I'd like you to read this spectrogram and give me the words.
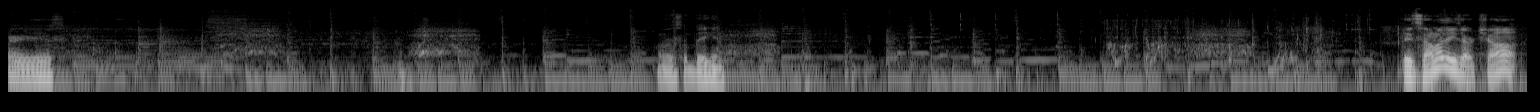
There he is. Oh, that's a big one. Dude, some of these are chunks.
